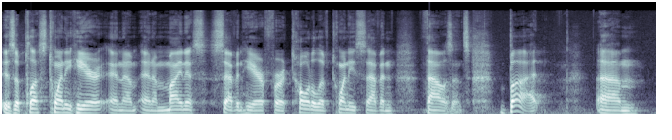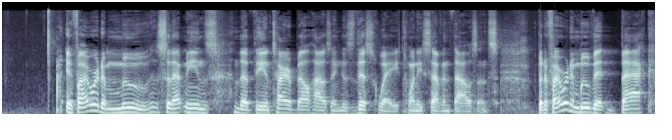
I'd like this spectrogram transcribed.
is a plus 20 here and a, and a minus 7 here for a total of 27 thousandths. But um, if I were to move, so that means that the entire bell housing is this way, 27 thousandths. But if I were to move it back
